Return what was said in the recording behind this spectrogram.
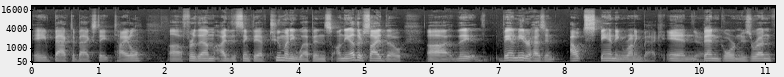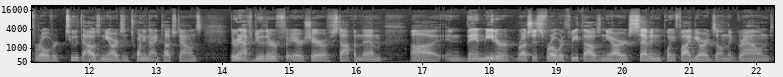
a back-to-back state title uh, for them. I just think they have too many weapons. On the other side, though, uh, they Van Meter has an outstanding running back in yeah. Ben Gordon, who's running for over 2,000 yards and 29 touchdowns. They're going to have to do their fair share of stopping them. Uh, and Van Meter rushes for over 3,000 yards, 7.5 yards on the ground.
